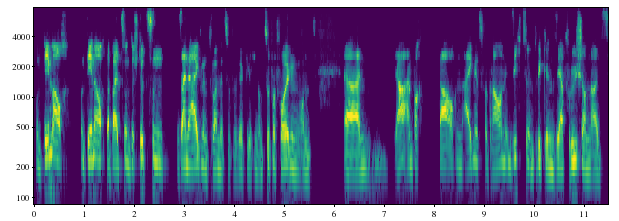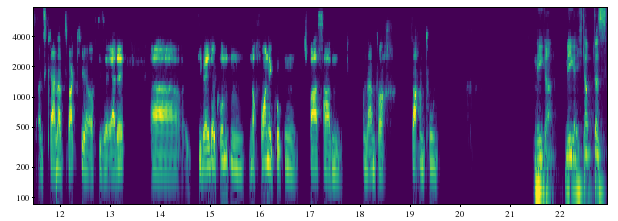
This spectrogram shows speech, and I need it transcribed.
Und dem auch, und den auch dabei zu unterstützen, seine eigenen Träume zu verwirklichen und zu verfolgen und äh, ja, einfach da auch ein eigenes Vertrauen in sich zu entwickeln, sehr früh schon als, als kleiner Zwack hier auf dieser Erde, äh, die Welt erkunden, nach vorne gucken, Spaß haben und einfach Sachen tun. Mega, mega. Ich glaube, dass,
